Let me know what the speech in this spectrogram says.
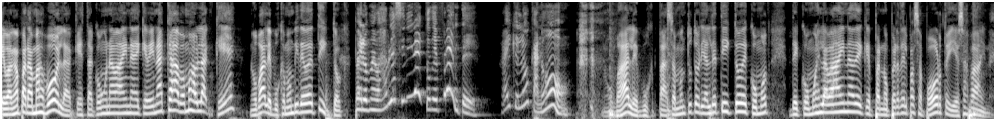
te van a parar más bola, que está con una vaina de que ven acá, vamos a hablar. ¿Qué? No vale, búscame un video de TikTok. Pero me vas a hablar así directo, de frente. Ay, qué loca, no. No vale, pásame un tutorial de TikTok de cómo, de cómo es la vaina de que para no perder el pasaporte y esas vainas.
